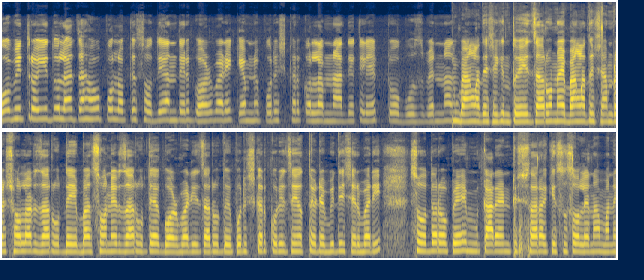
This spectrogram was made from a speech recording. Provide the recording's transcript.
পবিত্র ঈদুল আজহা উপলক্ষে সৌদিয়ানদের ঘর বাড়ি কেমনে পরিষ্কার করলাম না দেখলে একটু বুঝবেন না। বাংলাদেশে কিন্তু এই ঝাড়ু নাই, বাংলাদেশে আমরা সোলার ঝাড়ু দেই বা সনের ঝাড়ু দেয় ঘর বাড়ি ঝাড়ু দিয়ে পরিষ্কার করি, যেহেতু এটা বিদেশের বাড়ি, সৌদি আরবে কারেন্ট ছাড়া কিছু চলে না মানে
